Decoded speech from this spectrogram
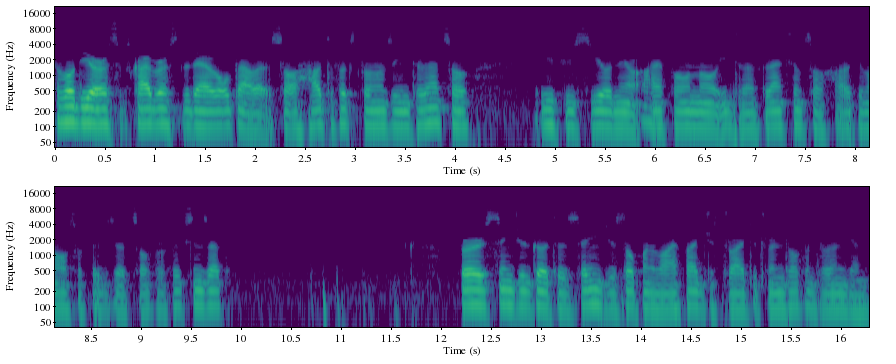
Hello dear subscribers, today I will tell you so how to fix problems the internet. So if you see on your iPhone no internet connection, so how you can also fix that. So for fixing that, first thing just go to the settings, just open Wi-Fi, just try to turn it off and turn it again.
